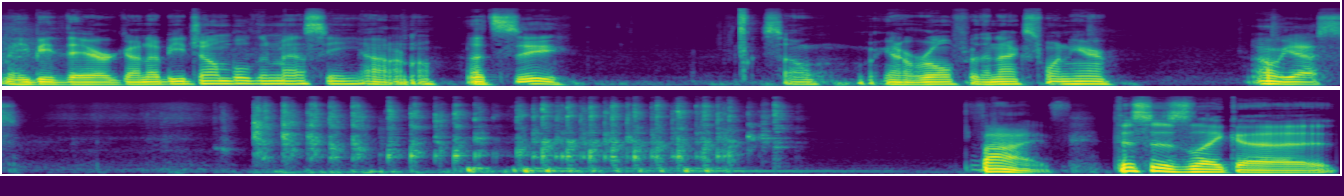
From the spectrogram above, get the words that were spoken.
maybe they're going to be jumbled and messy. I don't know. Let's see. So we're going to roll for the next one here. Oh, yes. Five. This is like a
